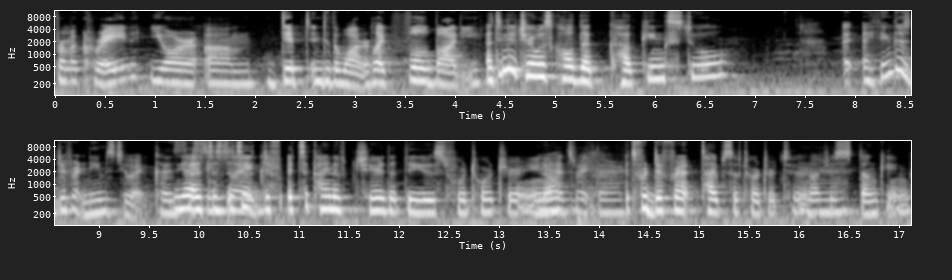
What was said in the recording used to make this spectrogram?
from a crane you're um, dipped into the water like full body i think the chair was called the cucking stool i, I think there's different names to it because yeah it it's just, it's like a diff- it's a kind of chair that they used for torture you know yeah it's right there it's for different types of torture too mm-hmm. not just dunking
